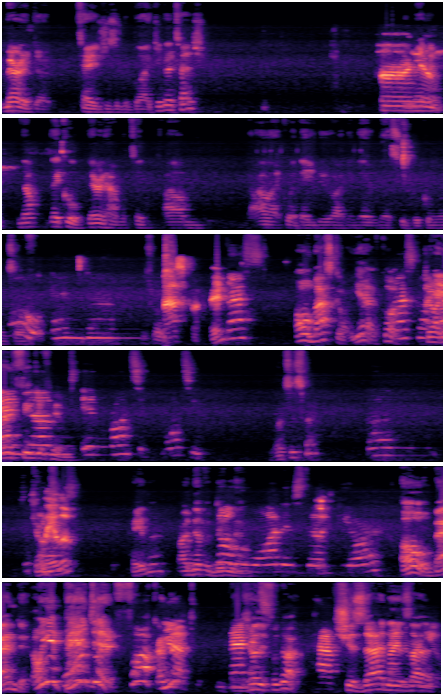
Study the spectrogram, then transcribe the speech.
Merit don't. Tej is a good bloke. Do you know Tej? uh You no him? No, they're cool. They're in Hamilton. Um, I like what they do. I think they're, they're super cool and stuff. Oh, and um, Which mascot right Mas- Oh, Mascot. Yeah, of course. Mascot Joe, I don't and think um, of him. in Ronson, Ronson. What's his name? Um, the John? Halo? Mas- Halo? I've never been No, there. who won is the PR. Oh, Bandit. Oh yeah, Bandit. Fuck, I Yeah, yeah, Bandit's totally forgot. half Shazad is. over Uh,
